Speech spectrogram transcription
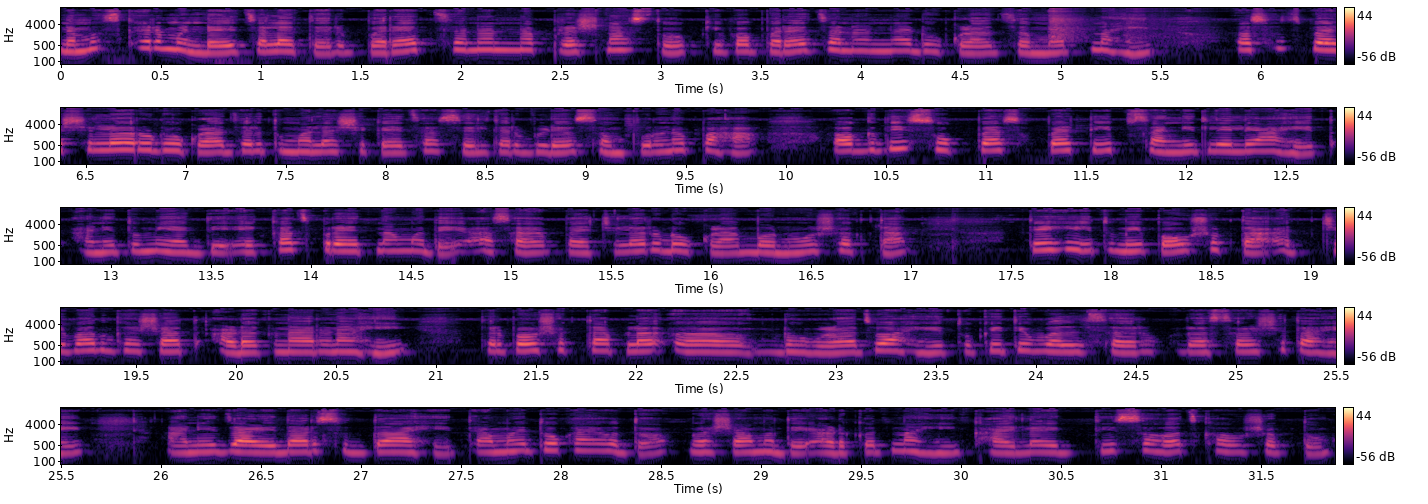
नमस्कार मंडळी चला तर बऱ्याच जणांना प्रश्न असतो किंवा बऱ्याच जणांना ढोकळा जमत नाही असंच बॅचलर ढोकळा जर तुम्हाला शिकायचा असेल तर व्हिडिओ संपूर्ण पहा. अगदी सोप्या सोप्या टिप्स सांगितलेले आहेत आणि तुम्ही अगदी एकाच प्रयत्नामध्ये असा बॅचलर ढोकळा बनवू शकता. तेही तुम्ही पाहू शकता. अजिबात घशात अडकणार नाही. तर पाहू शकता आपला ढोकळा जो आहे तो किती वलसर रसरशीत आहे आणि जाळीदारसुद्धा आहे. त्यामुळे तो काय होतं? घशामध्ये अडकत नाही. खायला अगदी सहज खाऊ शकतो.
